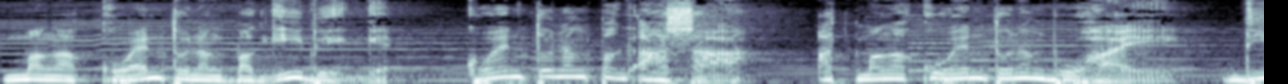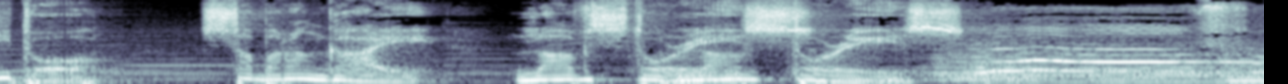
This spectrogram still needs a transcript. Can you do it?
Mga kwento ng pag-ibig, kwento ng pag-asa at mga kwento ng buhay dito sa Barangay Love Stories. Love Stories. Love Stories.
